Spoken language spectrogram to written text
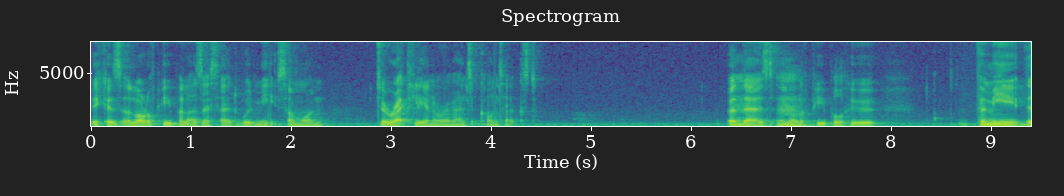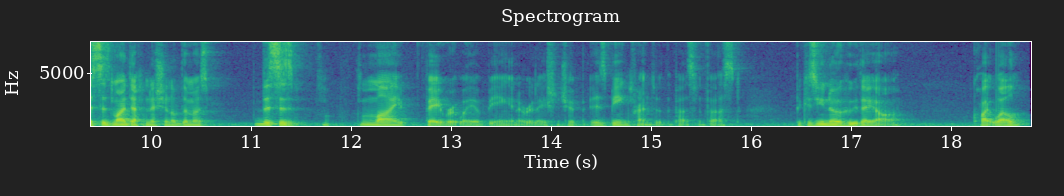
because a lot of people, as I said, would meet someone directly in a romantic context. But Mm, there's a lot mm. of people who, for me, this is my definition of the most. This is my favorite way of being in a relationship is being friends with the person first, because you know who they are quite well,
